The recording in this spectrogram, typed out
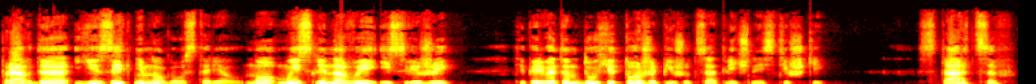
Правда, язык немного устарел, но мысли новы и свежи. Теперь в этом духе тоже пишутся отличные стишки. Старцев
